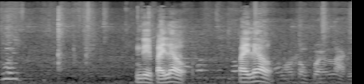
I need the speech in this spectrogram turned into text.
เฮ้ยเดี๋ยวไปแล้ว ไปแล้วเราต้องปล่อยมันหลากดิ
